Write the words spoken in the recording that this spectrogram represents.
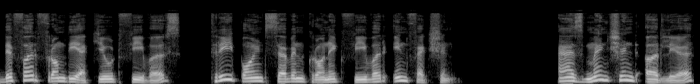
differ from the acute fevers, 3.7 chronic fever infection. As mentioned earlier,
